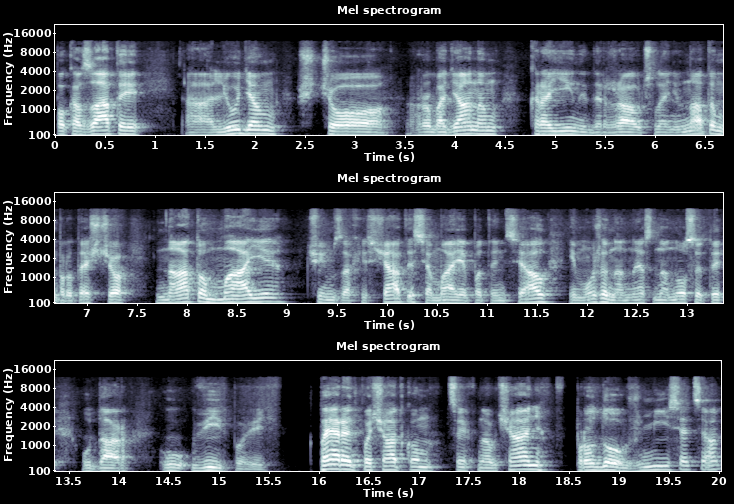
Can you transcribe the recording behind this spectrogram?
показати людям, що громадянам країн і держав-членів НАТО про те, що НАТО має чим захищатися, має потенціал і може нанес, наносити удар у відповідь. Перед початком цих навчань впродовж місяця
